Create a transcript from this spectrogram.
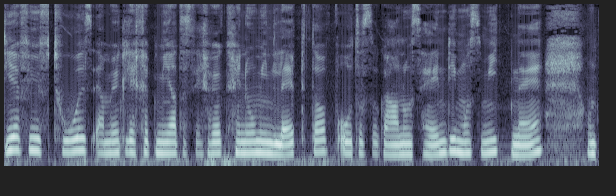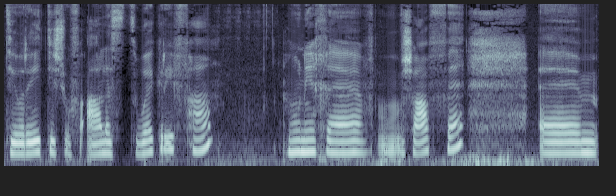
Diese fünf Tools ermöglichen mir, dass ich wirklich nur meinen Laptop oder sogar nur das Handy muss mitnehmen und theoretisch auf alles Zugriff habe, wo ich äh, arbeite. Ähm,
